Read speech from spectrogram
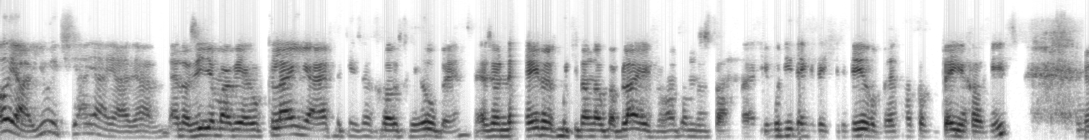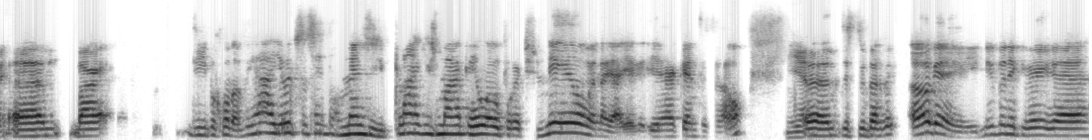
Oh ja, UX, ja, ja, ja, ja. En dan zie je maar weer hoe klein je eigenlijk in zo'n groot geheel bent. En zo nederig moet je dan ook maar blijven. Want anders dan, uh, je moet niet denken dat je de wereld bent, want dat ben je gewoon niet. Um, maar die begon over, ja, UX, dat zijn toch mensen die plaatjes maken, heel operationeel. En nou ja, je, je herkent het wel. Ja. Uh, dus toen dacht ik, oké, nu ben ik weer uh,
